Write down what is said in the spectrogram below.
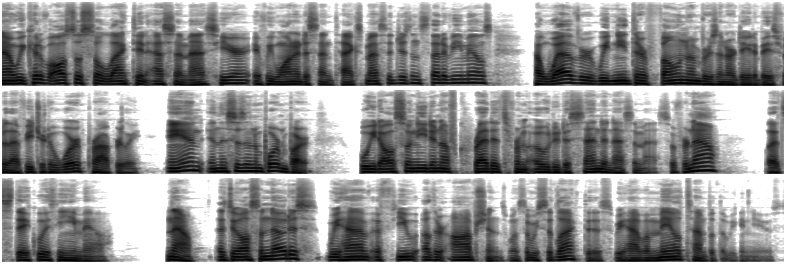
Now, we could have also selected SMS here if we wanted to send text messages instead of emails, However, we need their phone numbers in our database for that feature to work properly. And, and this is an important part, we'd also need enough credits from Odoo to send an SMS. So for now, let's stick with email. Now, as you also notice, we have a few other options. Once we select this, we have a mail template that we can use.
